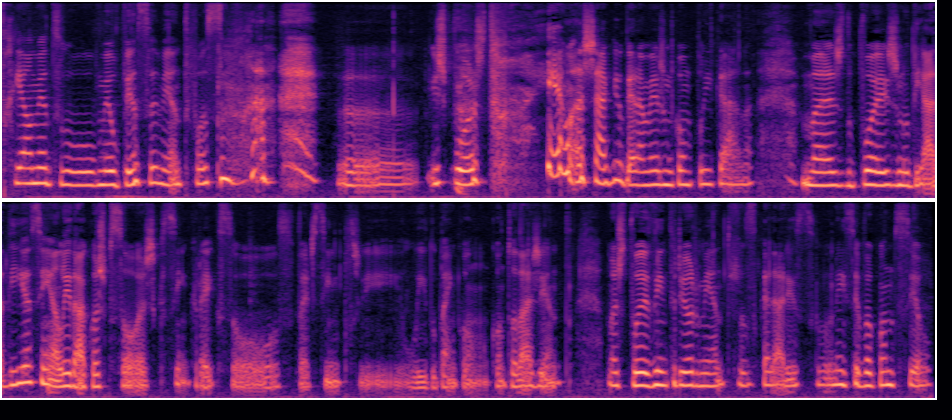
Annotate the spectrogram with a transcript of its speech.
se realmente o meu pensamento fosse uh, exposto eu achar que eu era mesmo complicada. Mas depois, no dia a dia, sim, a lidar com as pessoas, que sim, creio que sou super simples e lido bem com, com toda a gente. Mas depois, interiormente, se calhar isso nem sempre aconteceu.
